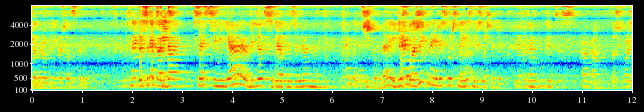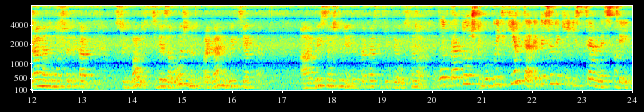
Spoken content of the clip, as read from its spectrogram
подробнее, пожалуйста, сказать? То есть это когда вся семья ведет себя определенным Конечно. типом, да? И есть Да. положительные ресурсные, есть нересурсные традиции. Я тогда путается с программой. Потому что программа, я думала, что это как судьба, вот в тебе заложено по программе быть кем-то. А выяснилось, что нет, это как раз какие-то установки. Вот про то, чтобы быть кем-то, это все-таки из ценностей.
